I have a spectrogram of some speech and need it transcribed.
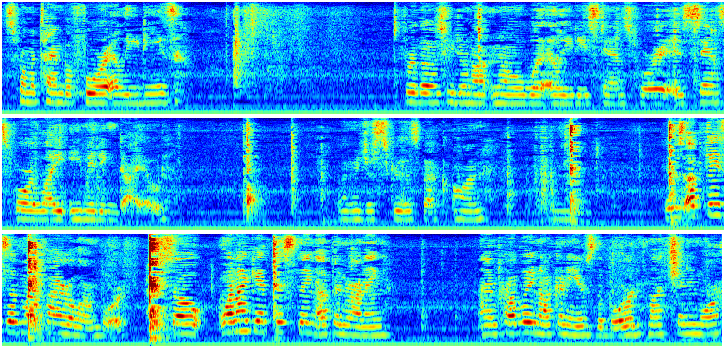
It's from a time before LEDs. For those who do not know what LED stands for, it stands for light emitting diode. Let me just screw this back on. There's updates of my fire alarm board. So when I get this thing up and running, I'm probably not going to use the board much anymore.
